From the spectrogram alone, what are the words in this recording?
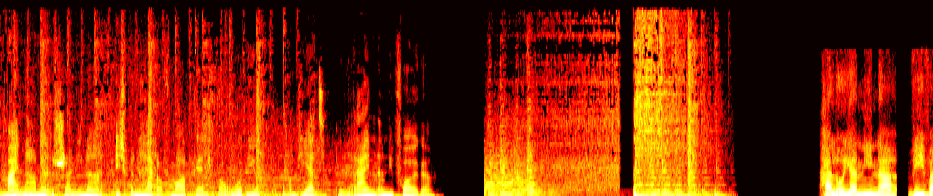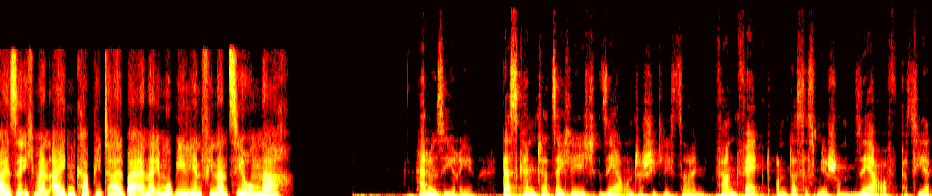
Mein Name ist Janina, ich bin Head of Mortgage bei Urbio und jetzt rein in die Folge. Hallo Janina, wie weise ich mein Eigenkapital bei einer Immobilienfinanzierung nach? Hallo Siri. Das kann tatsächlich sehr unterschiedlich sein. Fun Fact, und das ist mir schon sehr oft passiert,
